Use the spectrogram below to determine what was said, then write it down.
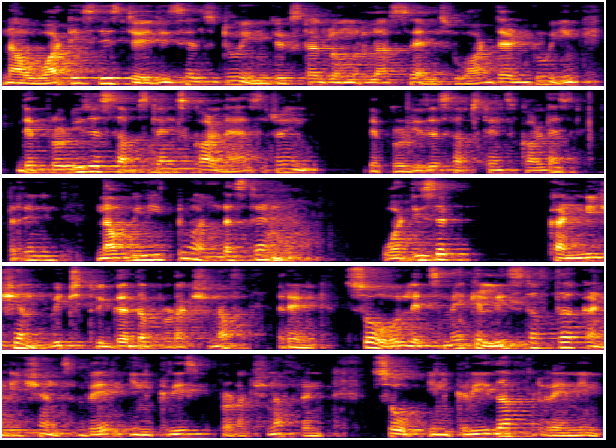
Now what is this JG cells doing? Juxtaglomerular cells. What they're doing? They produce a substance called as renin. They produce a substance called as renin. Now we need to understand what is the condition which trigger the production of renin. So let's make a list of the conditions where increased production of renin. So increase of renin,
